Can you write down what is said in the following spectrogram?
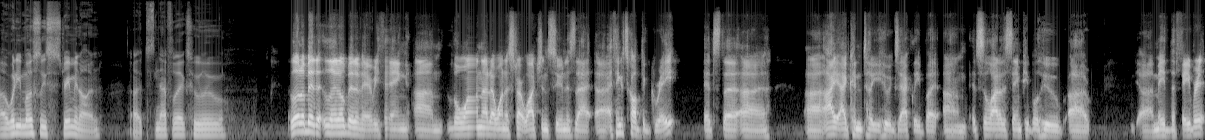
Uh, what are you mostly streaming on? Uh, it's Netflix, Hulu. A little bit, a little bit of everything. Um, the one that I want to start watching soon is that uh, I think it's called The Great. It's the uh, uh, I I couldn't tell you who exactly, but um, it's a lot of the same people who uh, uh, made The Favorite,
